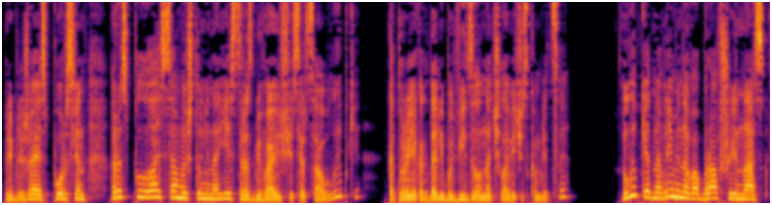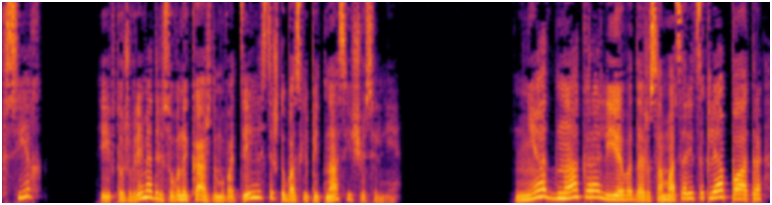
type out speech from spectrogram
Приближаясь, Порслин расплылась самой что ни на есть разбивающей сердца улыбки, которую я когда-либо видела на человеческом лице, улыбки, одновременно вобравшие нас всех и в то же время адресованные каждому в отдельности, чтобы ослепить нас еще сильнее. Ни одна королева, даже сама царица Клеопатра —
